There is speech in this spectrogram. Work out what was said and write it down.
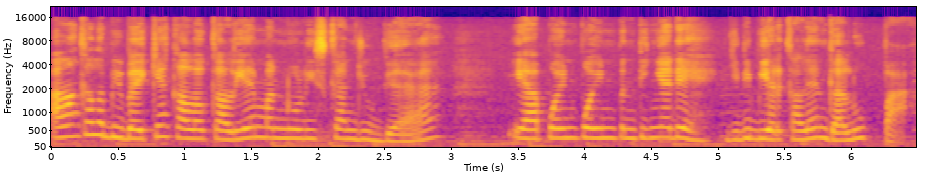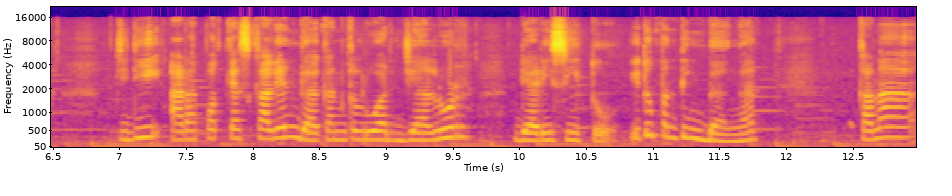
Alangkah lebih baiknya kalau kalian menuliskan juga ya poin-poin pentingnya deh. Jadi biar kalian gak lupa. Jadi arah podcast kalian gak akan keluar jalur dari situ. Itu penting banget karena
